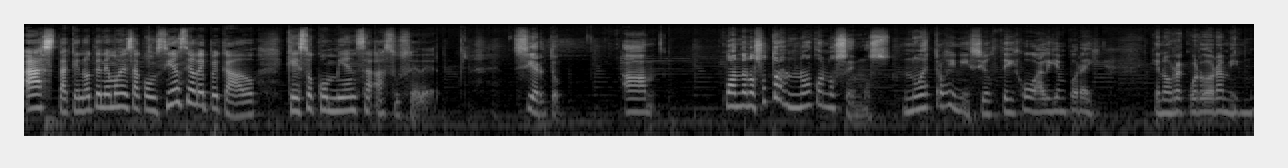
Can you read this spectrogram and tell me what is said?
hasta que no tenemos esa conciencia de pecado que eso comienza a suceder. Cierto. cuando nosotros no conocemos nuestros inicios, dijo alguien por ahí, que no recuerdo ahora mismo,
